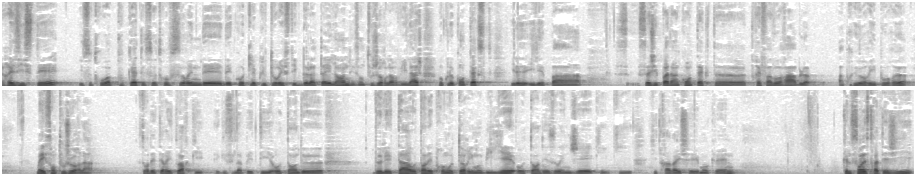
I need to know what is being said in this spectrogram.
résister? Ils se trouvent à Phuket, ils se trouvent sur une des, côtes les plus touristiques de la Thaïlande. Ils ont toujours leur village. Donc le contexte, il ne pas, s'agit pas d'un contexte euh, très favorable a priori pour eux, mais ils sont toujours là, sur des territoires qui existent l'appétit autant de, de l'État, autant des promoteurs immobiliers, autant des ONG qui, qui, travaillent chez Moklen. Quelles sont les stratégies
